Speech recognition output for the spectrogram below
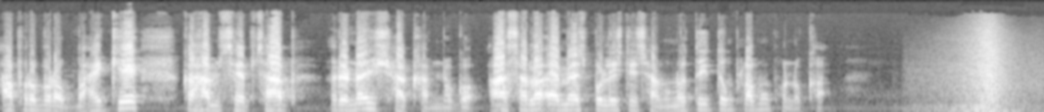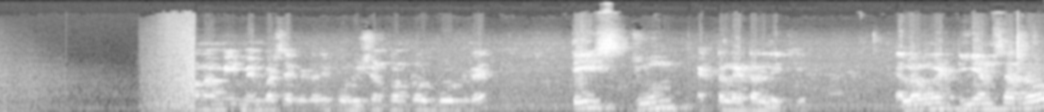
आप्रो बरक बाहायके काहाम सेप साप रनै साखाम नगो आसालो एमएस पुलिसनि सामुंनो तै तोंफ्लामु फनुखा আমি মেম্বার সেক্রেটারি পলিউশন কন্ট্রোল তেইশ জুন একটা লেটার লিখি অ্যালং উইথ ডিএম স্যাররাও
